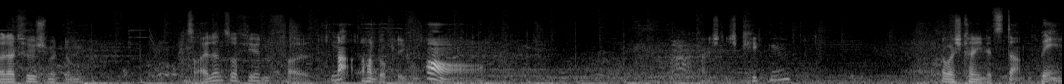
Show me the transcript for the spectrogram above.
Ja, natürlich mit einem Silence auf jeden Fall. Na, Handauflegung. Oh. Kann ich nicht kicken. Aber ich kann ihn jetzt dann. Bam.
